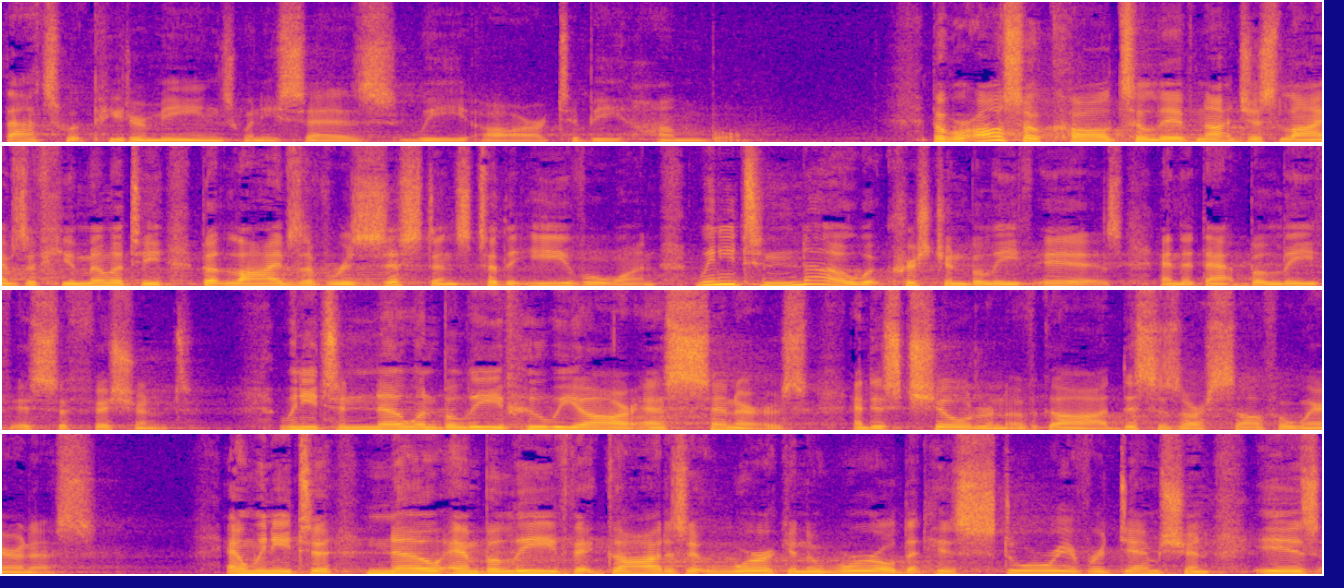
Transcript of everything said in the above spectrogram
That's what Peter means when he says we are to be humble. But we're also called to live not just lives of humility, but lives of resistance to the evil one. We need to know what Christian belief is and that that belief is sufficient. We need to know and believe who we are as sinners and as children of God. This is our self awareness. And we need to know and believe that God is at work in the world, that his story of redemption is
